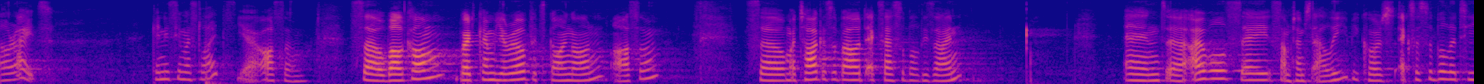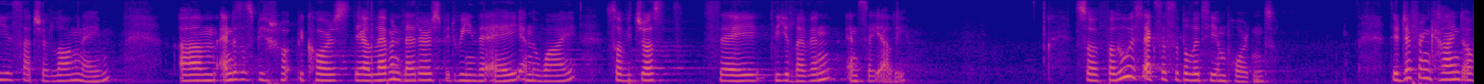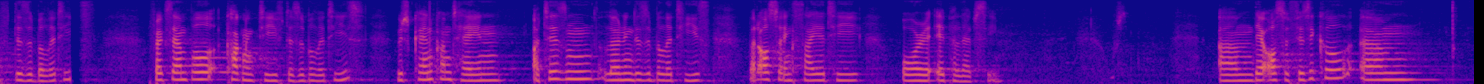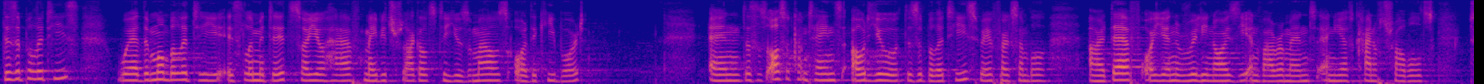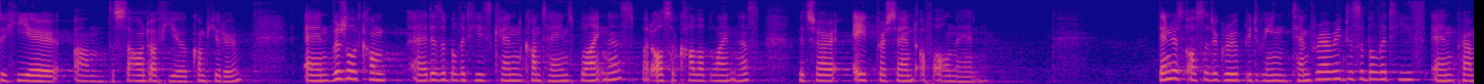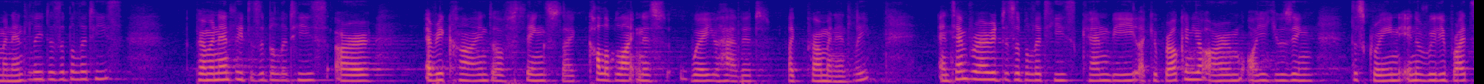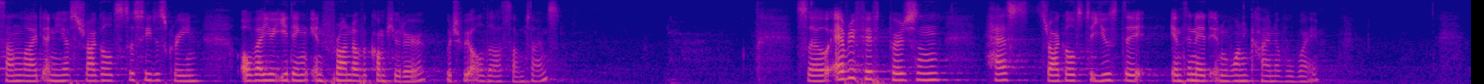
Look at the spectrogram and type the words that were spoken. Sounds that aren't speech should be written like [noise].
All right. Can you see my slides? Yeah, awesome. So welcome, WordCamp Europe, it's going on, awesome. So my talk is about accessible design. And uh, I will say sometimes ALLY because accessibility is such a long name. Um, and this is because there are 11 letters between the A and the Y, so we just say the 11 and say ALLY. So for who is accessibility important? There are different kind of disabilities. For example, cognitive disabilities, which can contain autism, learning disabilities, but also anxiety or epilepsy. Um, there are also physical um, disabilities where the mobility is limited, so you have maybe struggles to use a mouse or the keyboard. And this also contains audio disabilities, where, for example, are deaf or you're in a really noisy environment and you have kind of troubles to hear um, the sound of your computer. And visual uh, disabilities can contain blindness, but also color blindness, which are 8% of all men. Then there's also the group between temporary disabilities and permanently disabilities. Permanently disabilities are every kind of things like color blindness where you have it like permanently. And temporary disabilities can be like you've broken your arm or you're using the screen in a really bright sunlight and you have struggles to see the screen or where you're eating in front of a computer, which we all do sometimes. So every fifth person has struggles to use the internet in one kind of a way.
